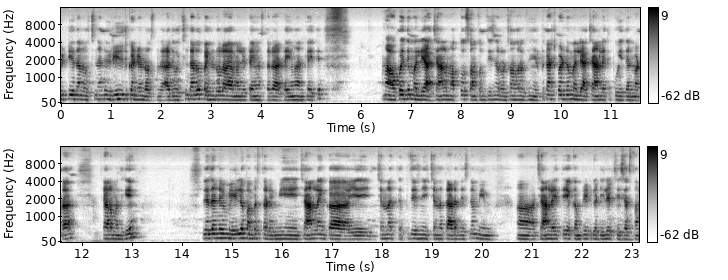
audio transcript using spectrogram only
బిట్ ఏదైనా వచ్చిందంటే రీజ్డ్ కంటెంట్ వస్తుంది. అది వచ్చిన తర్వాత పదిహేను రోజులు మళ్ళీ టైం ఇస్తారు ఆ టైం దానికి అయితే అప్పుడైతే మళ్ళీ ఆ ఛానల్ మొత్తం సంవత్సరం తీసిన రెండు సంవత్సరాలు తీసిన ఎంత కష్టపడినా మళ్ళీ ఆ ఛానల్ అయితే పోయిద్ది అనమాట చాలామందికి లేదంటే మెయిల్లో పంపిస్తాడు. మీ ఛానల్ ఇంకా ఈ చిన్న తప్పు చేసిన ఈ చిన్న తేడా చేసినా మేము ఛానల్ అయితే కంప్లీట్గా డిలీట్ చేసేస్తాం.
